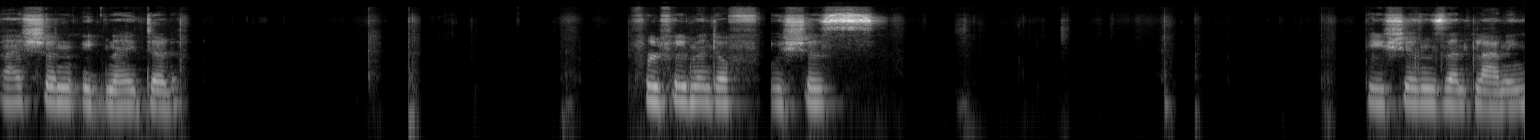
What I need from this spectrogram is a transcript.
Passion ignited fulfilment of wishes patience and planning?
